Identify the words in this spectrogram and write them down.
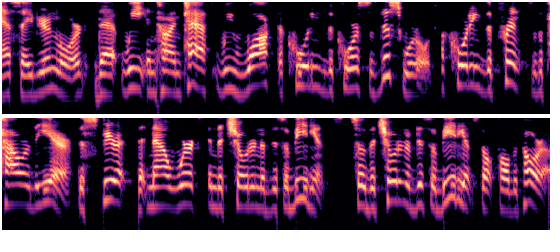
as Savior and Lord, that we in time past, we walked according to the course of this world, according to the prince of the power of the air, the spirit that now works in the children of disobedience. So the children of disobedience don't follow the Torah.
